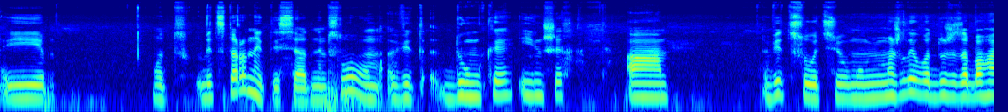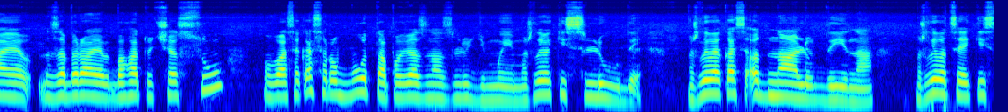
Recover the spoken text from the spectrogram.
І от відсторонитися одним словом від думки інших, а від соціуму. Можливо, дуже забагає, забирає багато часу. У вас якась робота пов'язана з людьми, можливо, якісь люди, можливо, якась одна людина, можливо, це якісь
